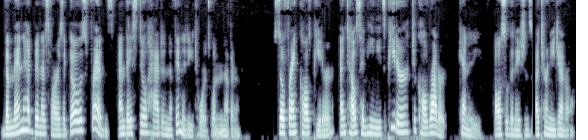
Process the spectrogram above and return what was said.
the men had been, as far as it goes, friends, and they still had an affinity towards one another. So Frank calls Peter and tells him he needs Peter to call Robert Kennedy, also the nation's attorney general,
